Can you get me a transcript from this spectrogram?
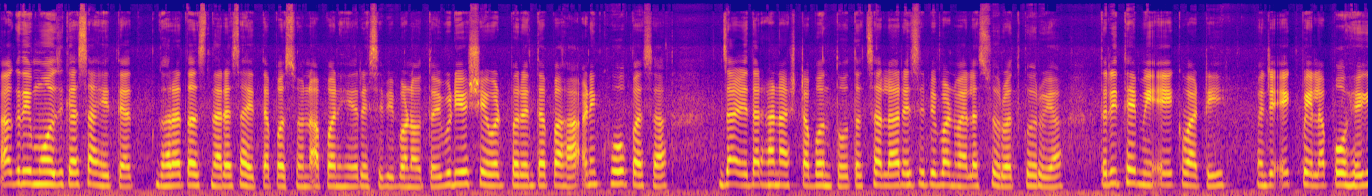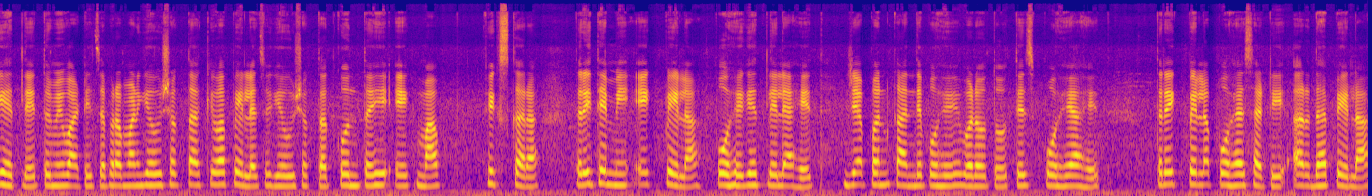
अगदी मोजक्या साहित्यात घरात असणाऱ्या साहित्यापासून आपण ही रेसिपी बनवतोय. व्हिडिओ शेवटपर्यंत पहा आणि खूप असा जाळीदार हा नाश्ता बनतो. तर चला रेसिपी बनवायला सुरुवात करूया. तर इथे मी एक वाटी म्हणजे एक पेला पोहे घेतले तुम्ही वाटीचं प्रमाण घेऊ शकता किंवा पेल्याचं घेऊ शकतात. कोणतंही एक माप फिक्स करा. तर इथे मी एक पेला पोहे घेतलेले आहेत. जे आपण कांदे पोहे बनवतो तेच पोहे आहेत. तर एक पेला पोह्यासाठी अर्धा पेला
